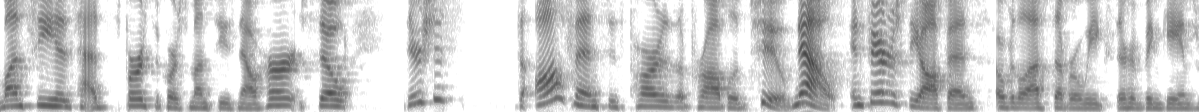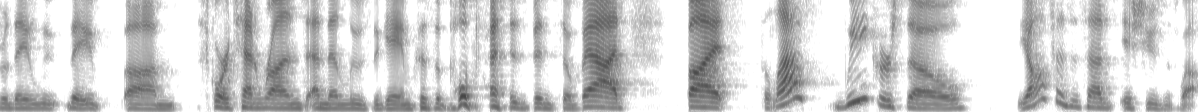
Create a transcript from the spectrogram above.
Muncy has had spurts. Of course, Muncy's now hurt. So there's just the offense is part of the problem too. Now, in fairness to the offense, over the last several weeks, there have been games where they they um, score ten runs and then lose the game because the bullpen has been so bad. But the last week or so, the offense has had issues as well.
